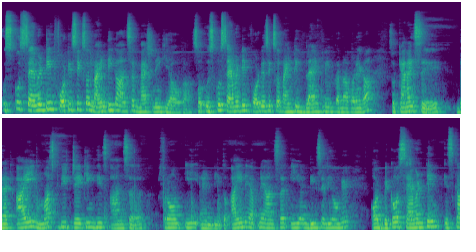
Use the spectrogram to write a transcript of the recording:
उसको 1746 और 90 का आंसर मैच नहीं किया होगा। सो so, उसको 1746 और 90 ब्लैंक लीव करना पड़ेगा। So can I say that I must be taking his answer from E and D तो आई ने अपने आंसर ई एंड डी से लिए होंगे, और बिकॉज़ 17 इसका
